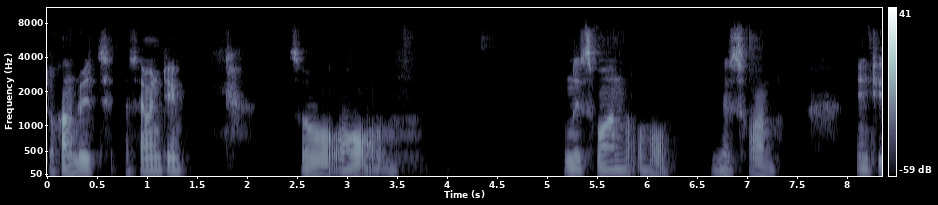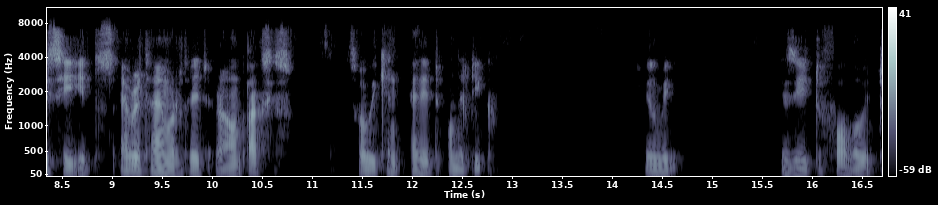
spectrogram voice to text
270 so or this one or this one. And you see it's every time rotate around axis. So we can edit on the tick. It will be easy to follow it.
